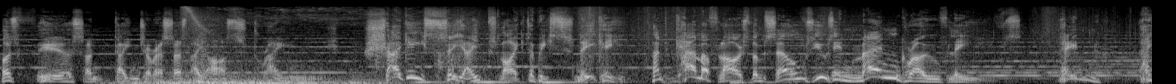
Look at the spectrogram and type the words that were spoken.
as fierce and dangerous as they are strange. Shaggy sea apes like to be sneaky and camouflage themselves using mangrove leaves. Then they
